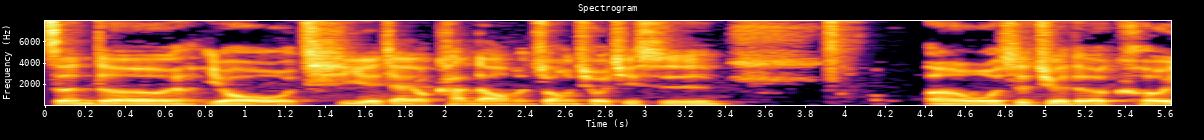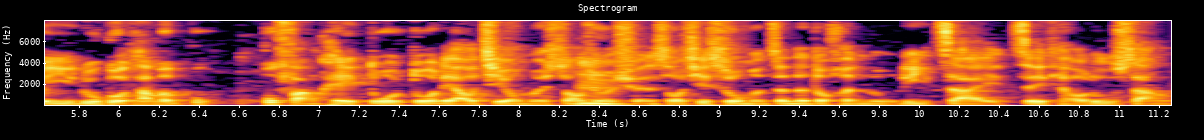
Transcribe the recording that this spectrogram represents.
真的有企业家有看到我们撞球，其实。呃，我是觉得可以。如果他们不不妨可以多多了解我们双球选手，嗯，其实我们真的都很努力在这条路上。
